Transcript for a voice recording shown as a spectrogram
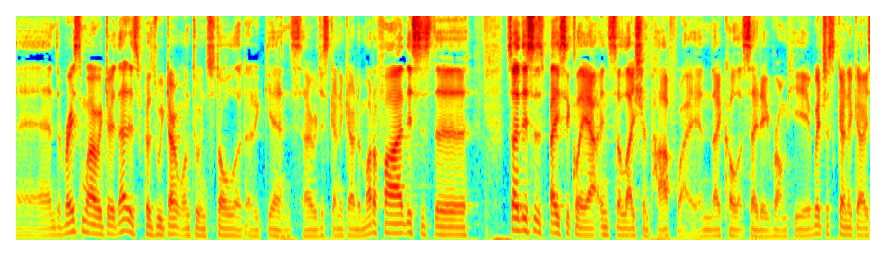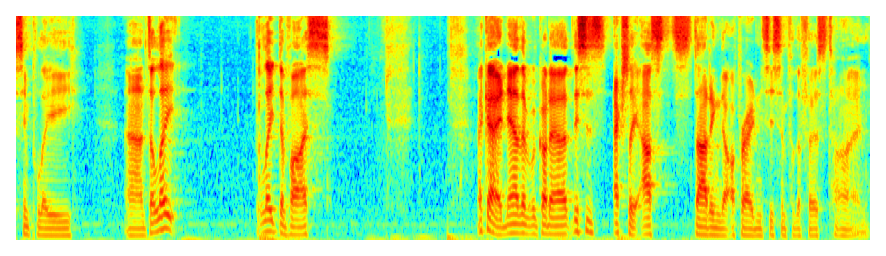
And the reason why we do that is because we don't want to install it again. So we're just going to go to modify. This is the, so this is basically our installation pathway and they call it CD-ROM here. We're just going to go simply uh, delete, delete device. Okay, now that we've got our, this is actually us starting the operating system for the first time.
